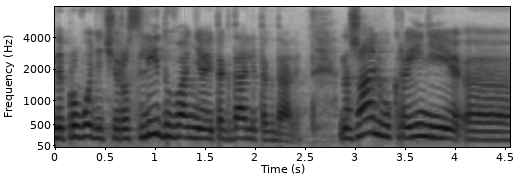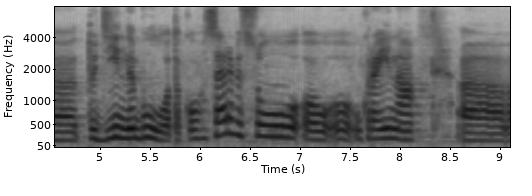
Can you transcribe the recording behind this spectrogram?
не проводячи розслідування і так далі. так далі. На жаль, в Україні е, тоді не було такого сервісу. Україна е,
